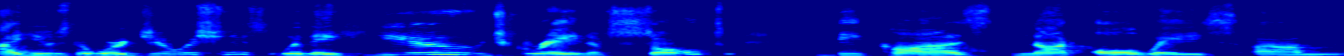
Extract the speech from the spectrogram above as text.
I use the word Jewishness with a huge grain of salt because not always um,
